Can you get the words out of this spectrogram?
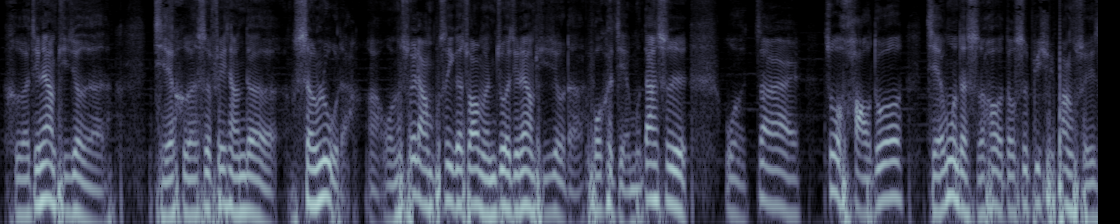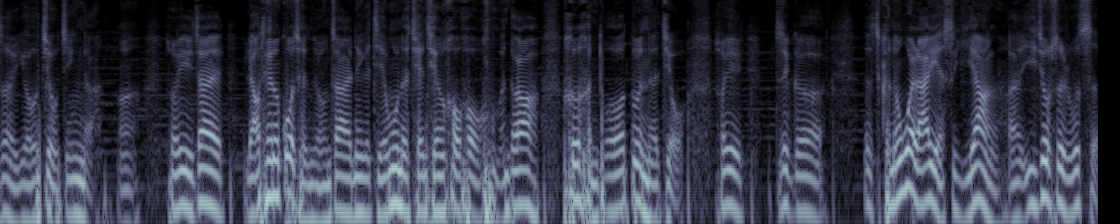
和精酿啤酒的结合是非常的深入的啊。我们虽然不是一个专门做精酿啤酒的播客节目，但是我在做好多节目的时候都是必须伴随着有酒精的啊。所以在聊天的过程中，在那个节目的前前后后，我们都要喝很多顿的酒，所以这个。可能未来也是一样，呃，依旧是如此。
